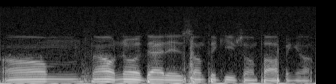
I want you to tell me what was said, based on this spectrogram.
Um, I don't know what that is. Something keeps on popping up.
